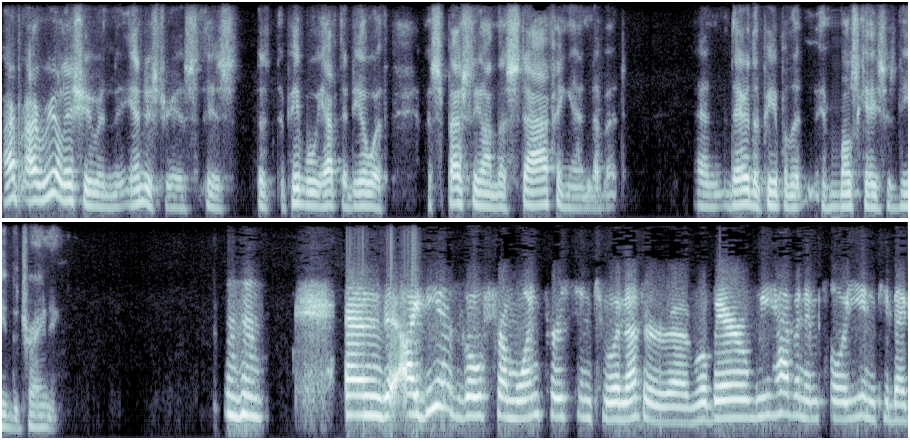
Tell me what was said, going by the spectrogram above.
our, our real issue in the industry is, is the, the people we have to deal with, especially on the staffing end of it. And they're the people that in most cases need the training. mm-hmm. And ideas go from one person to another. Uh, Robert, we have an employee in Quebec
